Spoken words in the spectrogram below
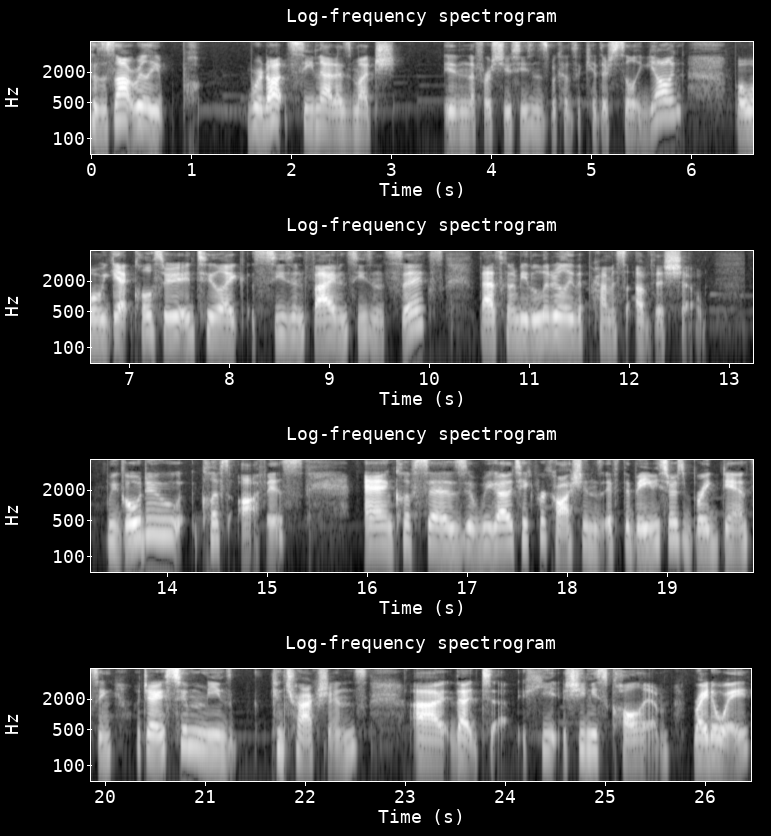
it's not really we're not seeing that as much in the first few seasons because the kids are still young. But when we get closer into like season five and season six, that's going to be literally the premise of this show. We go to Cliff's office and Cliff says we got to take precautions if the baby starts breakdancing, which I assume means contractions uh, that he she needs to call him right away.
